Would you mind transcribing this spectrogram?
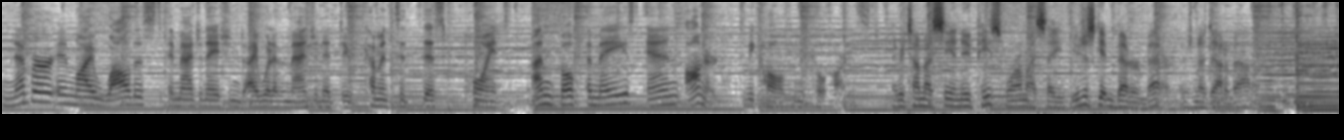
never in my wildest imagination I would have imagined it to come into this point. I'm both amazed and honored to be called an eco artist. Every time I see a new piece for them, I say, you're just getting better and better. There's no doubt about it.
